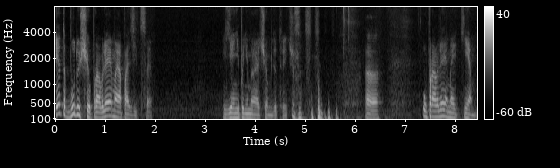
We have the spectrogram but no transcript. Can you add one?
это будущая управляемая оппозиция. Я не понимаю, о чем идет речь. А, Управляемая кем?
